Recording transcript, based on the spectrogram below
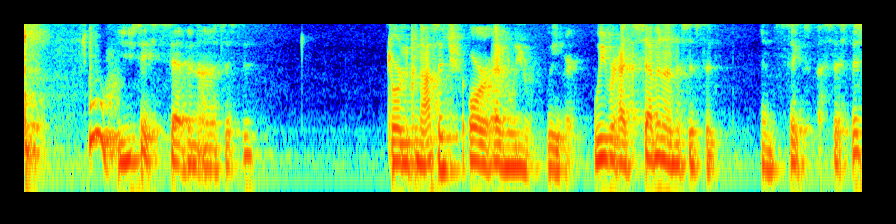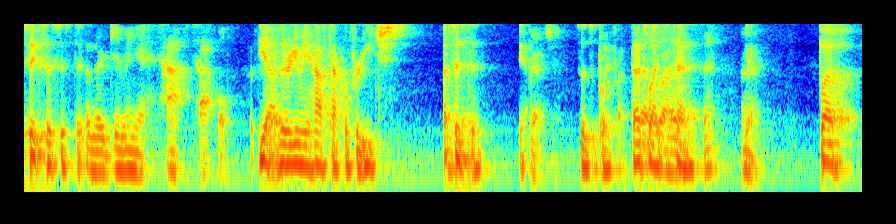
Did you say seven unassisted? Jordan Kunaszyk or Evan Weaver? Weaver. Weaver had seven unassisted, And six assisted? six assisted. So they're giving a half tackle. yeah, they're giving a half tackle for each assisted. Yeah, Gotcha. so it's a point five. That's, why it's ten. it's 10. Yeah, but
